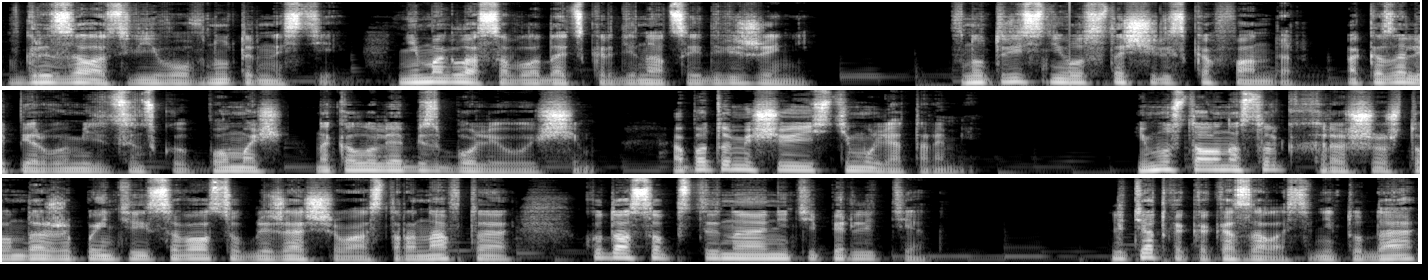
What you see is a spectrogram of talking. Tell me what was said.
вгрызалась в его внутренности, не могла совладать с координацией движений. Внутри с него стащили скафандр, оказали первую медицинскую помощь, накололи обезболивающим, а потом еще и стимуляторами. Ему стало настолько хорошо, что он даже поинтересовался у ближайшего астронавта, куда, собственно, они теперь летят. Летят, как оказалось, они туда,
